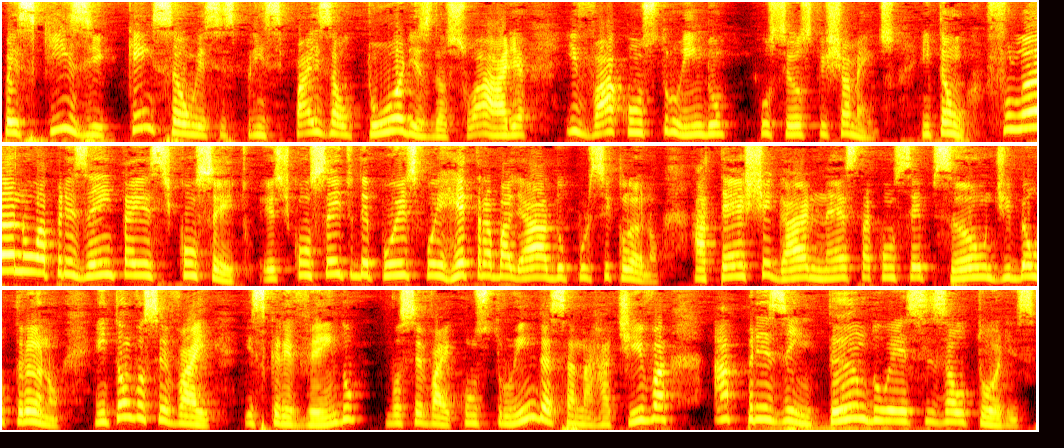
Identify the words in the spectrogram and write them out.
pesquise quem são esses principais autores da sua área e vá construindo os seus fichamentos. Então, fulano apresenta este conceito. Este conceito depois foi retrabalhado por Ciclano, até chegar nesta concepção de Beltrano. Então você vai escrevendo, você vai construindo essa narrativa, apresentando esses autores.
